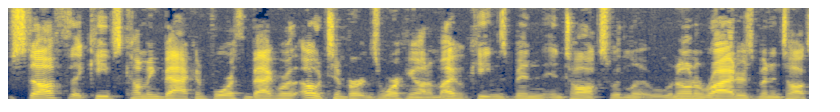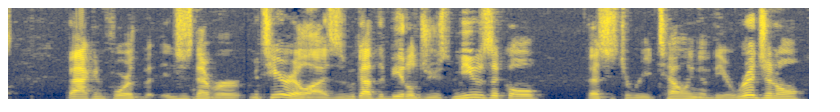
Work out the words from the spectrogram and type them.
stuff that keeps coming back and forth and back and forth. Oh, Tim Burton's working on it. Michael Keaton's been in talks with Winona Ryder's been in talks back and forth, but it just never materializes. We got the Beetlejuice musical. That's just a retelling of the original.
